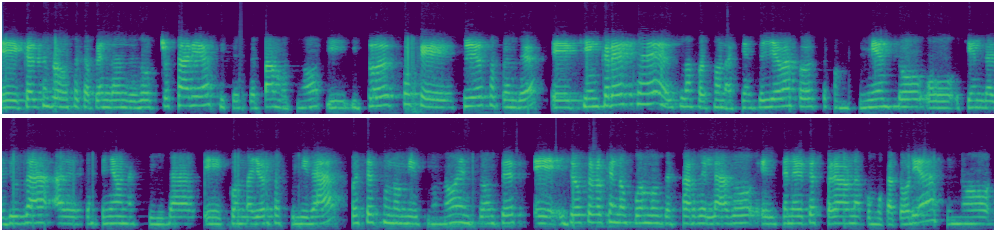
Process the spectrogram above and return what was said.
eh, que siempre gusta que aprendan de dos, tres áreas y que sepamos, ¿no? Y, todo esto que quieres aprender, eh, quien crece es la persona, quien te lleva todo este conocimiento o quien le ayuda a desempeñar una actividad eh, con mayor facilidad, pues es uno mismo, ¿no? Entonces, eh, yo creo que no podemos dejar de lado el tener que esperar una convocatoria, sino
